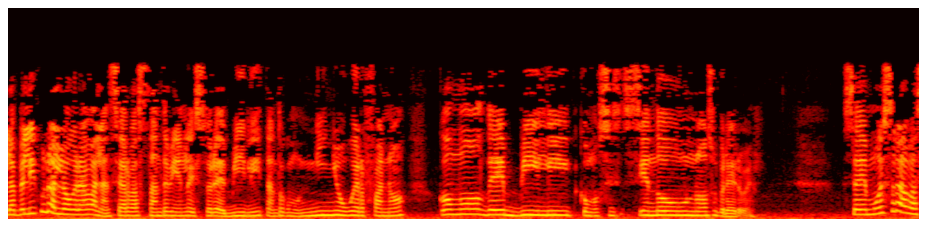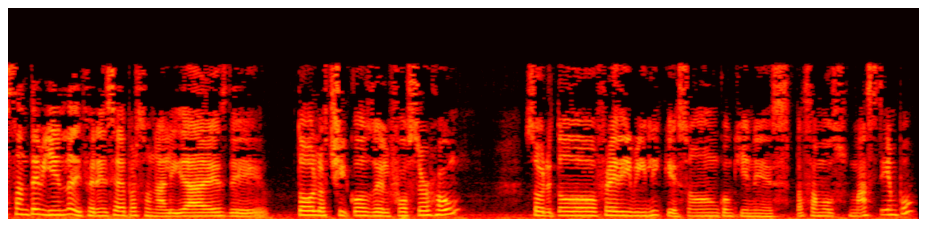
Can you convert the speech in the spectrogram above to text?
La película logra balancear bastante bien la historia de Billy, tanto como un niño huérfano, como de Billy como siendo un superhéroe. Se demuestra bastante bien la diferencia de personalidades de todos los chicos del foster home, sobre todo Freddy y Billy, que son con quienes pasamos más tiempo.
